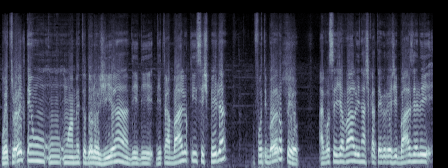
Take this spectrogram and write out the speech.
O Etrô tem um- um- uma metodologia de, de, de trabalho que se espelha no futebol europeu. Aí você já vai ali nas categorias de base, ele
